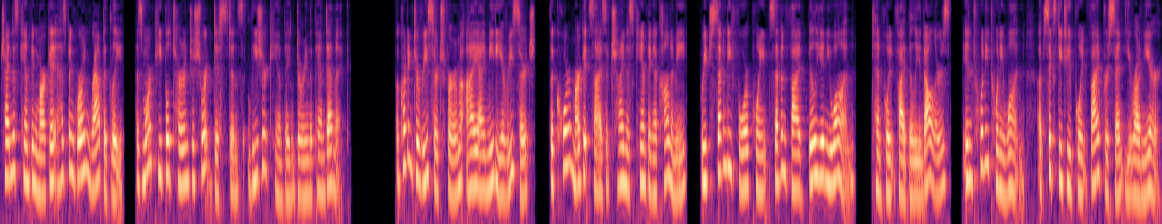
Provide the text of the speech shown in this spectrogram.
China's camping market has been growing rapidly as more people turn to short distance leisure camping during the pandemic. According to research firm iiMedia Research, the core market size of China's camping economy reached 74.75 billion yuan, $10.5 billion, in 2021, up 62.5% year on year.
